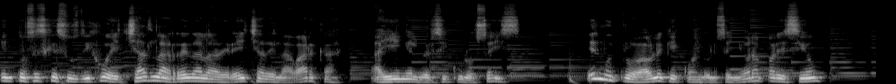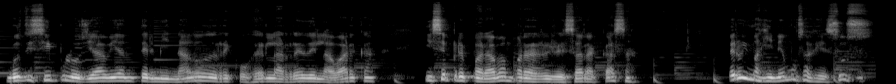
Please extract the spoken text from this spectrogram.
Entonces Jesús dijo, echad la red a la derecha de la barca, ahí en el versículo 6. Es muy probable que cuando el Señor apareció, los discípulos ya habían terminado de recoger la red en la barca y se preparaban para regresar a casa. Pero imaginemos a Jesús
